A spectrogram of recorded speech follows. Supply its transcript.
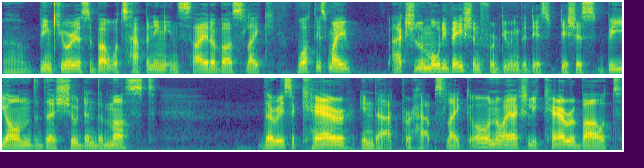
Um, being curious about what's happening inside of us like what is my actual motivation for doing the dis- dishes beyond the should and the must there is a care in that perhaps. Like oh no i actually care about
